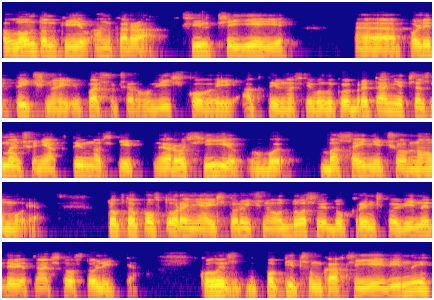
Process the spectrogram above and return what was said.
Лондон, Київ, Анкара. Ціль цієї е, політичної і в першу чергу військової активності Великої Британії це зменшення активності Росії в басейні Чорного моря, тобто повторення історичного досвіду Кримської війни 19 століття, коли по підсумках цієї війни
